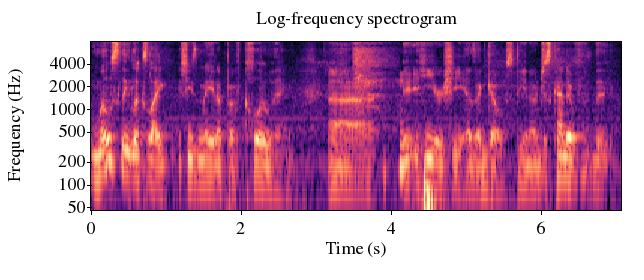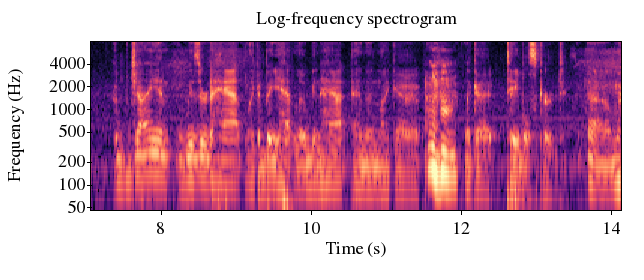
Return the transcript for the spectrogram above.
mostly looks like she's made up of clothing. Uh, he or she as a ghost, you know, just kind of the a giant wizard hat, like a big hat Logan hat, and then like a Mm-hmm. like a table skirt. Um,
